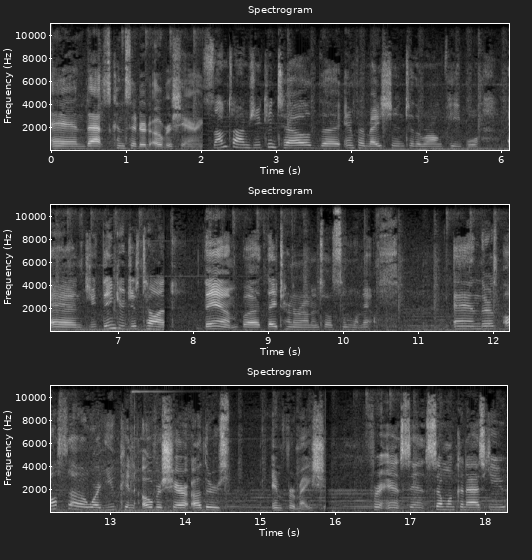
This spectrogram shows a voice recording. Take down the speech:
and that's considered oversharing. Sometimes you can tell the information to the wrong people and you think you're just telling them, but they turn around and tell someone else. And there's also where you can overshare others' information. For instance, someone can ask you,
